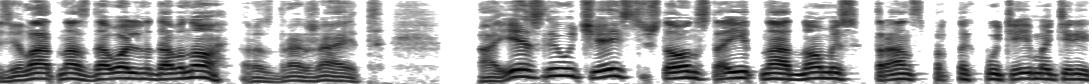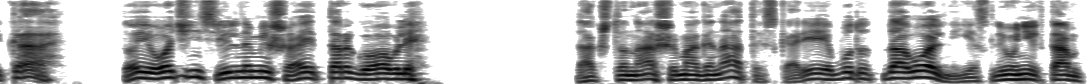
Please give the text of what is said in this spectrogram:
Зелат нас довольно давно раздражает. А если учесть, что он стоит на одном из транспортных путей материка, то и очень сильно мешает торговле. Так что наши магнаты скорее будут довольны, если у них там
